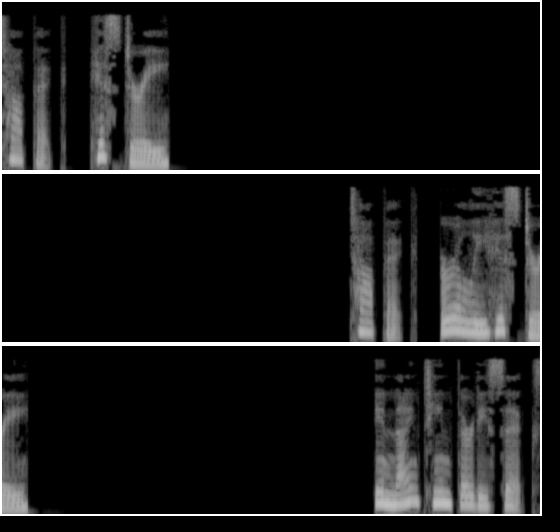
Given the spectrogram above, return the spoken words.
Topic: History. Topic: Early history. In 1936,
